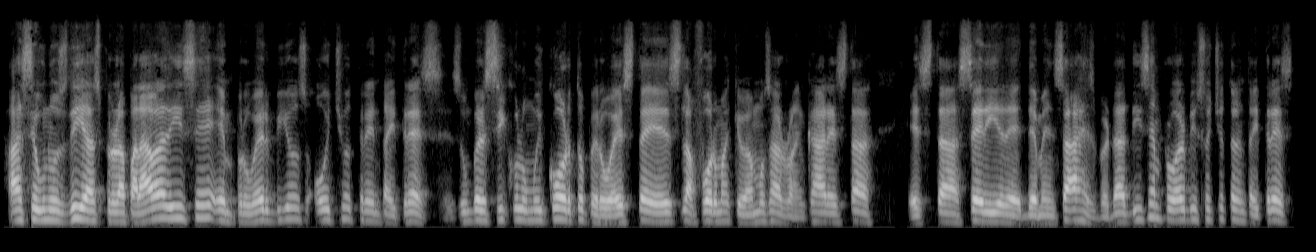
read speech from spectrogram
hace unos días, pero la palabra dice en Proverbios 8:33. Es un versículo muy corto, pero esta es la forma que vamos a arrancar esta, esta serie de, mensajes, ¿verdad? Dice en Proverbios 8:33,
